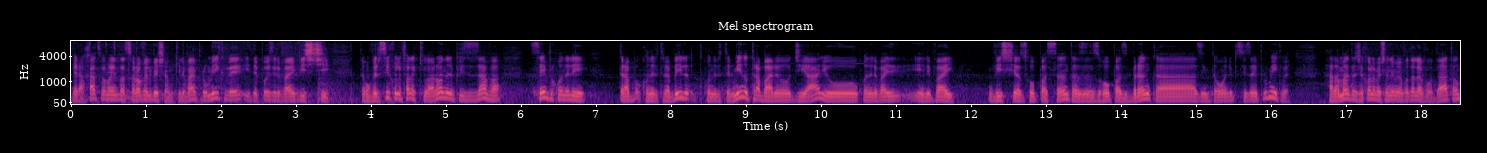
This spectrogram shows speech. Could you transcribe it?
Verachat v'amayin basarov el besham, que ele vai para o mikve e depois ele vai vestir. Então o versículo ele fala que o Aaron ele precisava sempre quando ele quando ele trabalha, quando ele termina o trabalho diário, quando ele vai ele vai vestir as roupas santas, as roupas brancas, então ele precisa ir para o mikve. Halamata shekola meshanem avodah leavodah, então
